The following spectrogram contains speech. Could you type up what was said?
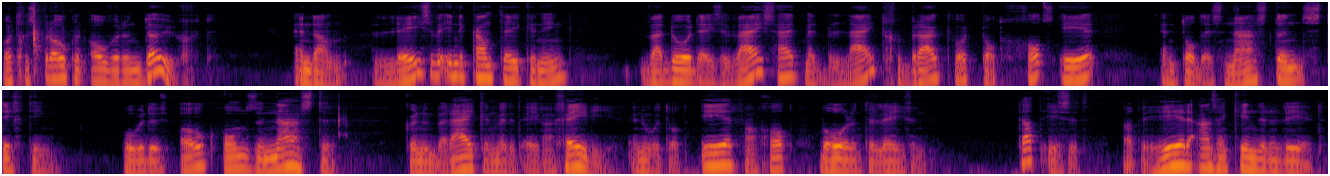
wordt gesproken over een deugd. En dan lezen we in de kanttekening waardoor deze wijsheid met beleid gebruikt wordt tot Gods eer en tot des naasten stichting. Hoe we dus ook onze naaste kunnen bereiken met het evangelie en hoe we tot eer van God behoren te leven. Dat is het wat de Heere aan zijn kinderen leert,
